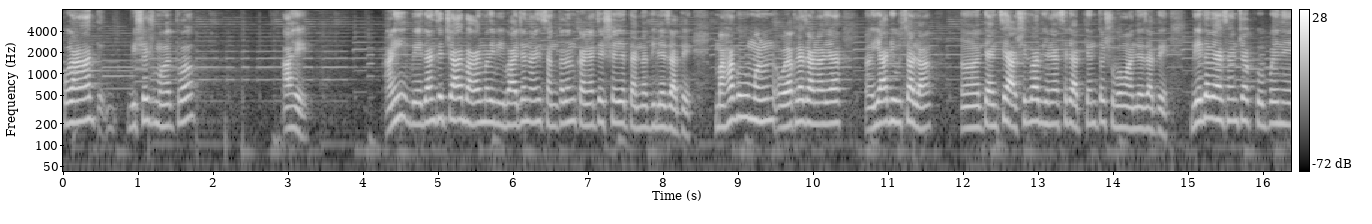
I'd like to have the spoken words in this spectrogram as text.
पुराणात विशेष महत्त्व आहे. आणि वेदांचे चार भागांमध्ये विभाजन आणि संकलन करण्याचे श्रेय त्यांना दिले जाते. महागुरु म्हणून ओळखल्या जाणाऱ्या या दिवसाला त्यांचे आशीर्वाद घेण्यासाठी अत्यंत शुभ मानले जाते. वेदव्यासांच्या कृपेने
